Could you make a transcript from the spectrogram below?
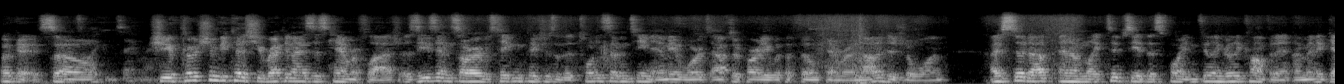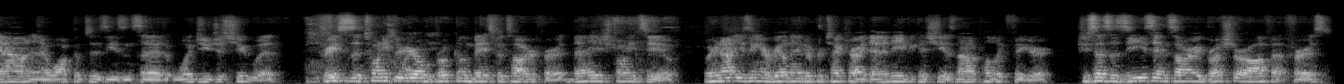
Okay, That's all so I can say right she approached him because she recognized his camera flash. Aziz Ansari was taking pictures of the 2017 Emmy Awards after party with a film camera, not a digital one. I stood up and I'm like tipsy at this point and feeling really confident. I'm in a gown and I walked up to Aziz and said, What'd you just shoot with? Grace is a 23 year old Brooklyn based photographer, then age 22. We're not using her real name to protect her identity because she is not a public figure. She says Aziz Ansari brushed her off at first.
